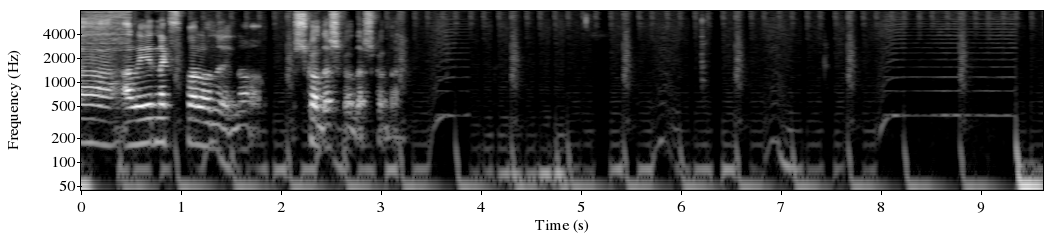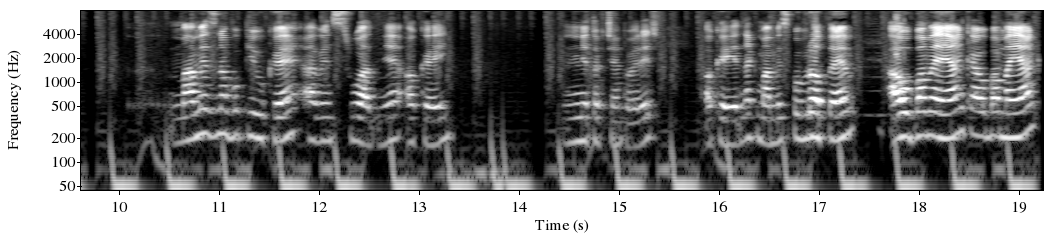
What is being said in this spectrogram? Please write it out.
A, ale jednak spalony, no. Szkoda, szkoda, szkoda. Mamy znowu piłkę, a więc ładnie, okej. Nie to chciałem powiedzieć. Okej, jednak mamy z powrotem Aubameyang, Aubameyang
